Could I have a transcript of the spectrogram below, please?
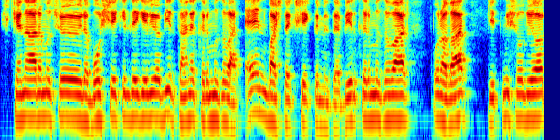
Şu kenarımız şöyle boş şekilde geliyor. Bir tane kırmızı var. En baştaki şeklimizde bir kırmızı var. Buralar gitmiş oluyor.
